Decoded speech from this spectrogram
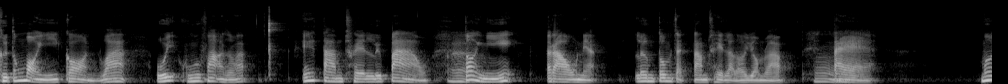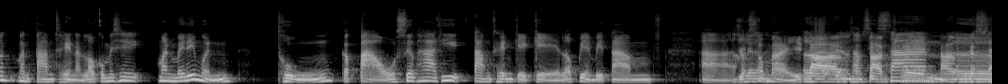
คือต้องบอกอย่างนี้ก่อนว่าอุ้ยคุณผู้ฟังอาจจะว่าเอ๊ะตามเทรนด์หรือเปล่าอ่า ต้องอย่างนี้เราเนี่ยเริ่มต้นจากตามเทรนด์แหละเรายอมรับอืม แต่เมื่อมันตามเทรนด์อะเราก็ไม่ใช่มันไม่ได้เหมือนถุงกระเป๋าเสื้อผ้าที่ตามเทรนด์เก๋ๆแล้วเปลี่ยนไปตามอ่ายุคสมัยเขาคเรียกอะไรเออตามเปลี่ยนตาม season ตามเทรนด์ตามเออกระแส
